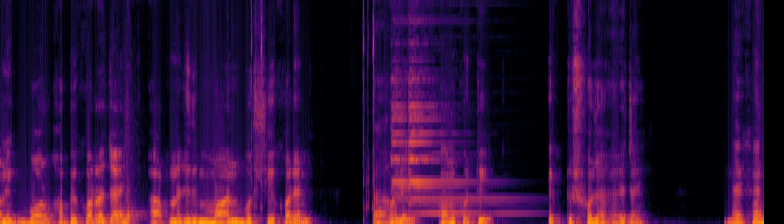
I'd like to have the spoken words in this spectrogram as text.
অনেক বড়ভাবে করা যায়। আপনারা যদি মান বসিয়ে করেন, তাহলে অঙ্কটি একটু সোজা হয়ে যায়। দেখেন,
